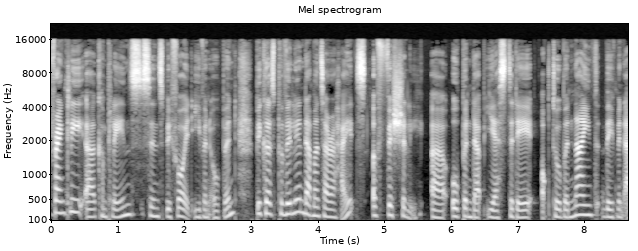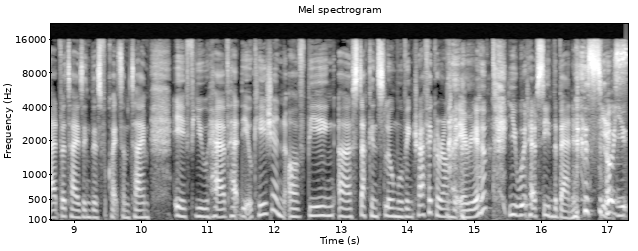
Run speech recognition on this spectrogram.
frankly, uh, complaints since before it even opened. Because Pavilion Damansara Heights officially uh, opened up yesterday, October 9th. They've been advertising this for quite some time. If you have had the occasion of being being uh, stuck in slow moving traffic around the area, you would have seen the banners. so Yes. you,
